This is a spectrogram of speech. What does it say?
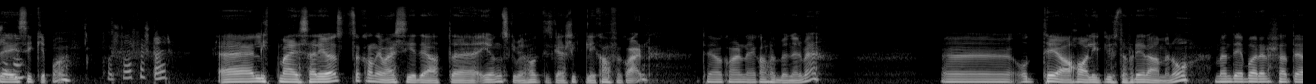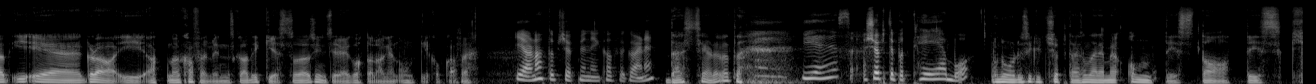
Det er jeg sikker på. Forstår, forstår. Eh, litt mer seriøst så kan jeg vel si det at eh, jeg ønsker meg faktisk en skikkelig kaffekvern til å kverne kaffebønner med. Eh, og Thea har litt lyst til å flire av meg nå, men det er bare rett og slett det at jeg er glad i at når kaffen min skal drikkes, så syns jeg det er godt å lage en ordentlig kopp kaffe. Jeg har nettopp kjøpt min ny kaffekverne. Der ser du, vet du. Yes. Kjøpte på Tebo. Og nå har du sikkert kjøpt deg sånn der med antistatisk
